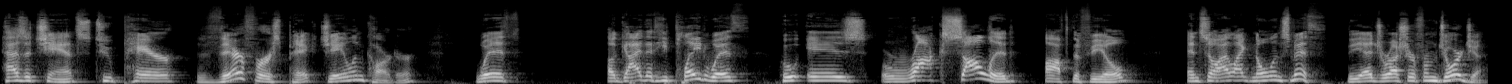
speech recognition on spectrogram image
has a chance to pair their first pick, Jalen Carter, with a guy that he played with who is rock solid off the field. And so I like Nolan Smith, the edge rusher from Georgia.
